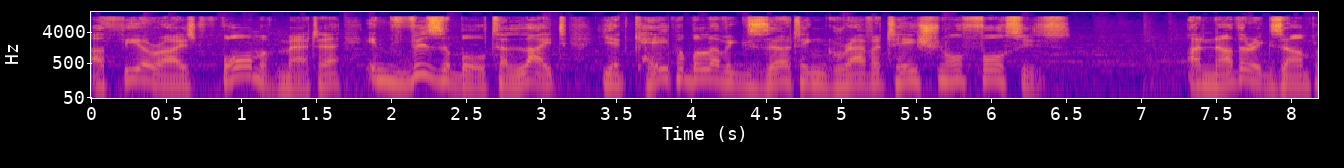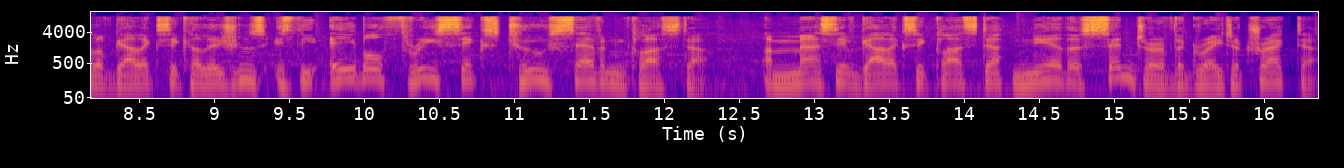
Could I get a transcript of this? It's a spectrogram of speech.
a theorized form of matter invisible to light yet capable of exerting gravitational forces. Another example of galaxy collisions is the Abell 3627 cluster, a massive galaxy cluster near the center of the Great Attractor.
